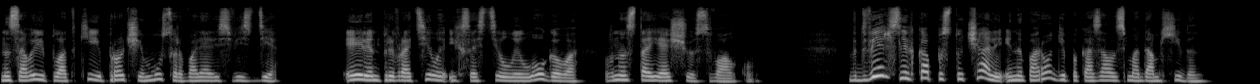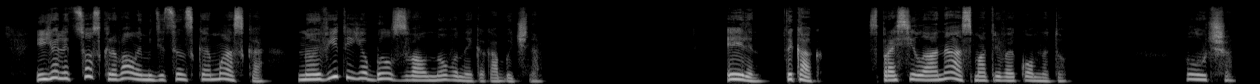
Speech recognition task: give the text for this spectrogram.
носовые платки и прочий мусор валялись везде. Эйлин превратила их со стилой логова в настоящую свалку. В дверь слегка постучали, и на пороге показалась мадам Хиден. Ее лицо скрывала медицинская маска, но вид ее был взволнованный, как обычно. «Эйлин, ты как?» — спросила она, осматривая комнату. «Лучше,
